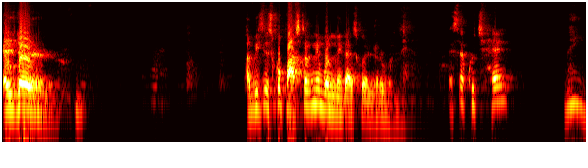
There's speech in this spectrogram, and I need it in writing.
एल्डर अभी से इसको पास्टर नहीं बोलने का इसको एल्डर बोलने। का ऐसा कुछ है? नहीं।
